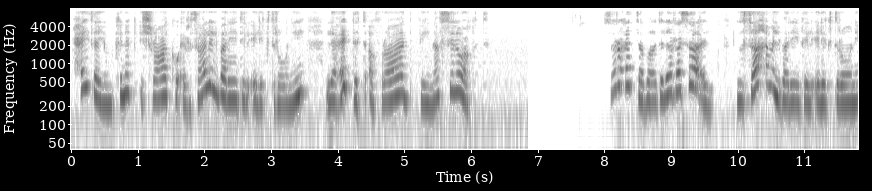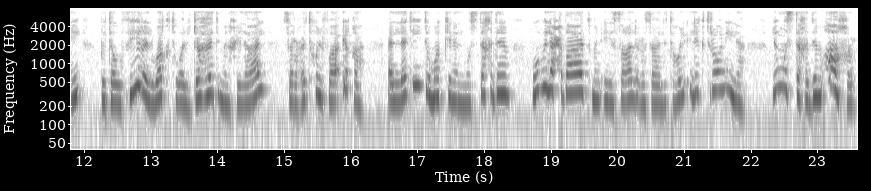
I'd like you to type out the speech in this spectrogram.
حيث يمكنك إشراك وإرسال البريد الإلكتروني لعدة أفراد في نفس الوقت. سرعة تبادل الرسائل يساهم البريد الإلكتروني بتوفير الوقت والجهد من خلال سرعته الفائقة التي تمكن المستخدم وبلحظات من إيصال رسالته الإلكترونية لمستخدم آخر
